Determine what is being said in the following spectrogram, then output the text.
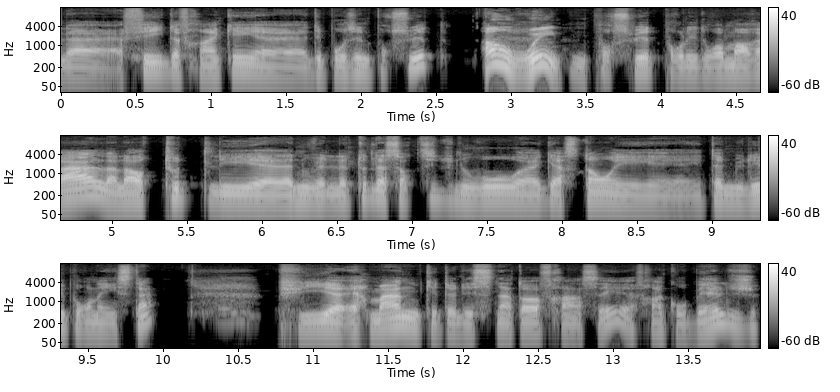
la fille de Franquin a déposé une poursuite. Ah oui! Une poursuite pour les droits moraux. Alors, euh, toute la sortie du nouveau euh, Gaston est, est annulée pour l'instant. Puis euh, Herman, qui est un dessinateur français, euh, franco-belge,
